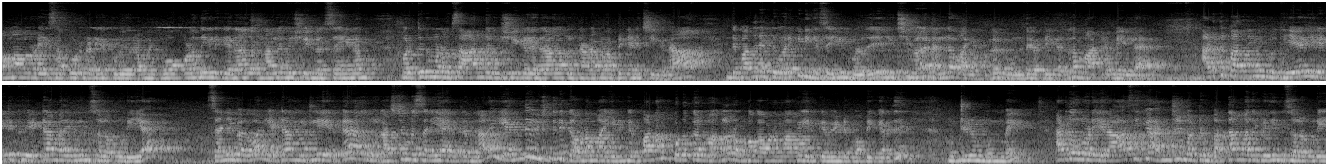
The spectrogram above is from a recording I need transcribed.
அம்மாவுடைய சப்போர்ட் கிடைக்கக்கூடிய ஒரு அமைப்போ குழந்தைகளுக்கு ஏதாவது ஒரு நல்ல விஷயங்கள் செய்யணும் ஒரு திருமணம் சார்ந்த விஷயங்கள் ஏதாவது உங்களுக்கு நடக்கணும் அப்படின்னு நினைச்சீங்கன்னா இந்த பதினெட்டு வரைக்கும் நீங்கள் செய்யும் பொழுது நிச்சயமாக நல்ல வாய்ப்புகள் உண்டு அப்படிங்கிறதுல மாற்றமே இல்லை. அடுத்து பார்த்தீங்கன்னா உங்களுக்கு ஏழு எட்டுக்கு எட்டாம் அதிபதினு சொல்லக்கூடிய சனி பகவான் எட்டாம் வீட்டிலே இருக்கார். அது உங்களுக்கு அஷ்டம சனியாக இருக்கிறதுனால எந்த விஷயத்துலையும் கவனமாக இருங்க. பணம் கொடுக்கல் வாங்கல ரொம்ப கவனமாக இருக்க வேண்டும் அப்படிங்கிறது முற்றிலும் உண்மை. அடுத்து உங்களுடைய ராசிக்கு அஞ்சு மற்றும் பத்தாம் அதிபதினு சொல்லக்கூடிய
